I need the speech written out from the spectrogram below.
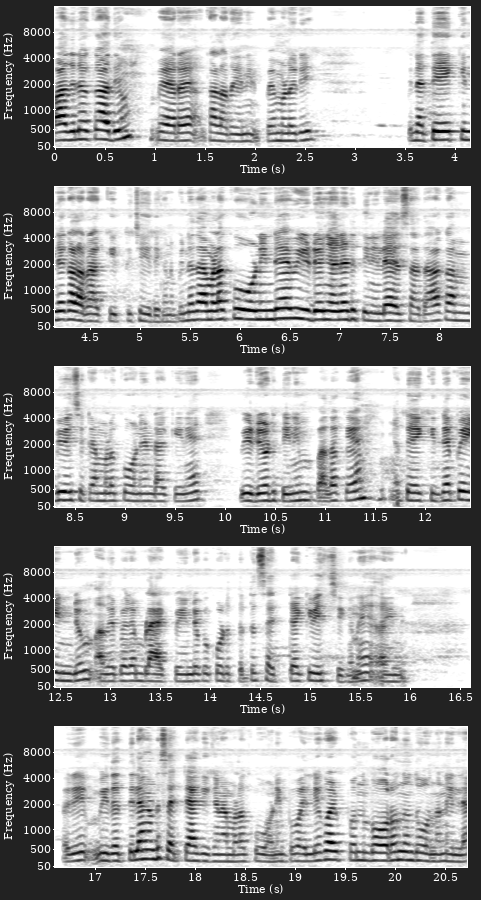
വാതിലൊക്കെ ആദ്യം വേറെ കളർ തന്നെ. ഇപ്പം നമ്മളൊരു പിന്നെ തേക്കിന്റെ കളറാക്കിയിട്ട് ചെയ്തേക്കണം പിന്നെ നമ്മളെ കോണിന്റെ വീഡിയോ ഞാൻ എടുത്തിനില്ലേ? സദാ കമ്പി വെച്ചിട്ട് നമ്മൾ കോണി ഉണ്ടാക്കിയതിന് വീഡിയോ എടുത്തിനും. അപ്പം അതൊക്കെ തേക്കിന്റെ പെയിന്റും അതേപോലെ ബ്ലാക്ക് പെയിന്റും ഒക്കെ കൊടുത്തിട്ട് സെറ്റാക്കി വെച്ചിരിക്കണേ. അതിന് ഒരു വിധത്തിൽ അങ്ങോട്ട് സെറ്റാക്കിക്കണം നമ്മളെ കോണി ഇപ്പോൾ വലിയ കുഴപ്പമൊന്നും ബോറൊന്നും തോന്നണില്ല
